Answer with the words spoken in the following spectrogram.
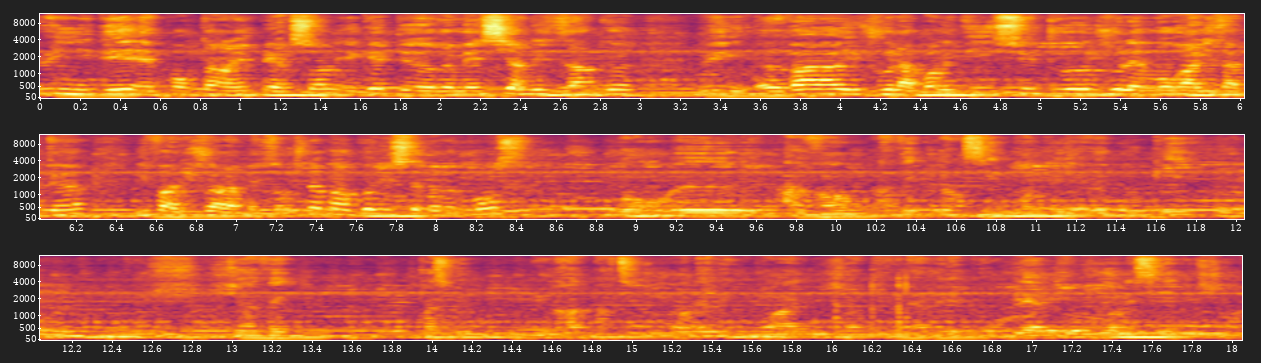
une idée importante à une personne et qu'elle te remercie en disant que oui, euh, va jouer la bonne vie, si tu veux jouer les moralisateurs, il faut aller jouer à la maison. Tu n'as pas encore eu cette réponse Bon, euh, avant, avec l'ancien compte que j'avais bloqué, j'avais presque une grande partie du monde avec moi, les gens qui avaient des problèmes, et on essayait d'échanger.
